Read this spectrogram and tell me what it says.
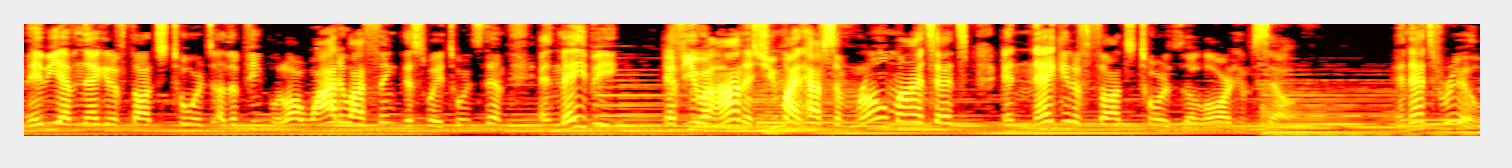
Maybe you have negative thoughts towards other people. Lord, why do I think this way towards them? And maybe, if you are honest, you might have some wrong mindsets and negative thoughts towards the Lord Himself. And that's real.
